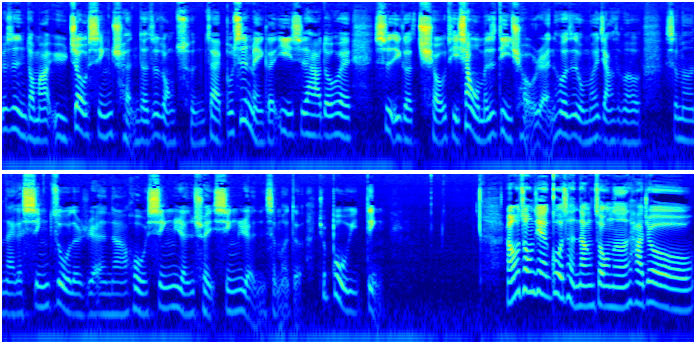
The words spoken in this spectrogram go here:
就是你懂吗？宇宙星辰的这种存在，不是每个意识它都会是一个球体。像我们是地球人，或者是我们会讲什么什么哪个星座的人啊，火星人、水星人什么的，就不一定。然后中间的过程当中呢，他就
